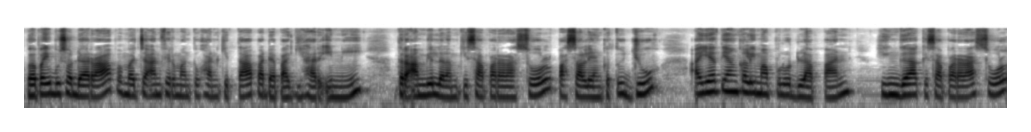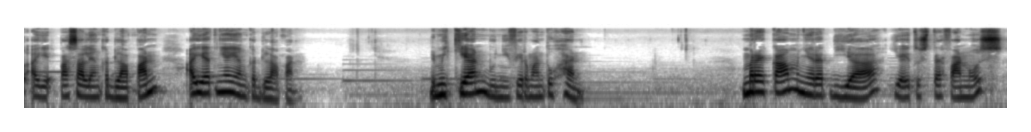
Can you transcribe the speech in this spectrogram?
Bapak Ibu Saudara, pembacaan firman Tuhan kita pada pagi hari ini terambil dalam kisah para rasul pasal yang ke-7 ayat yang ke-58 hingga kisah para rasul ayat pasal yang ke-8 ayatnya yang ke-8. Demikian bunyi firman Tuhan. Mereka menyeret dia, yaitu Stefanus,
